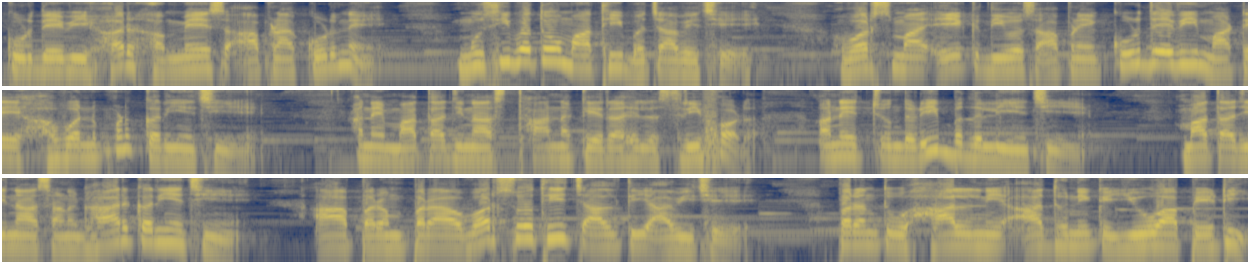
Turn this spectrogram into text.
કુળદેવી હર હંમેશ આપણા કુળને મુસીબતોમાંથી બચાવે છે. વર્ષમાં એક દિવસ આપણે કુળદેવી માટે હવન પણ કરીએ છીએ અને માતાજીના સ્થાનકે રહેલ શ્રીફળ અને ચુંદડી બદલીએ છીએ. માતાજીના શણગાર કરીએ છીએ. આ પરંપરા વર્ષોથી ચાલતી આવી છે. પરંતુ હાલની આધુનિક યુવા પેઢી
